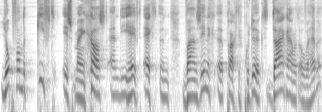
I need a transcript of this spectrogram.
Job van der Kieft is mijn gast en die heeft echt een waanzinnig uh, prachtig product. Daar gaan we het over hebben.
